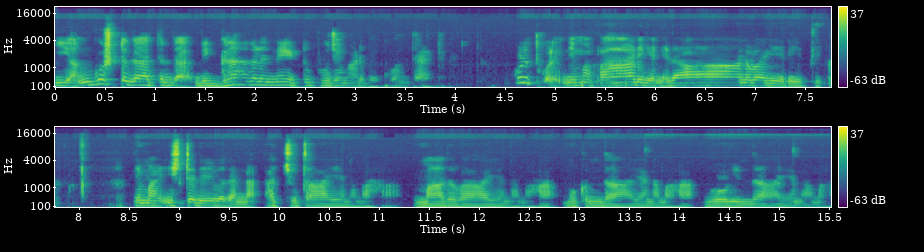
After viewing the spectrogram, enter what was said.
ಈ ಅಂಗುಷ್ಟ ಗಾತ್ರದ ವಿಗ್ರಹಗಳನ್ನೇ ಇಟ್ಟು ಪೂಜೆ ಮಾಡಬೇಕು ಅಂತ ಹೇಳ್ತಾರೆ. ಕುಳಿತುಕೊಳ್ಳಿ, ನಿಮ್ಮ ಪಾಡಿಗೆ ನಿಧಾನವಾಗಿ ರೀತಿ ನಿಮ್ಮ ಇಷ್ಟ ದೇವರನ್ನ ಅಚ್ಯುತಾಯ ನಮಃ, ಮಾಧವಾಯ ನಮಃ, ಮುಕುಂದಾಯ ನಮಃ, ಗೋವಿಂದಾಯ ನಮಃ,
